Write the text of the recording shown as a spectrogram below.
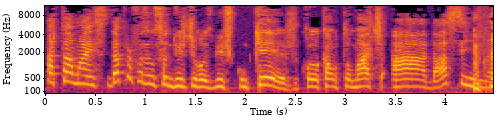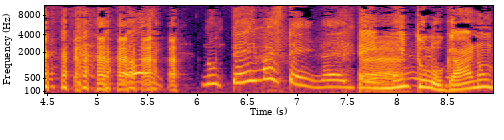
ah, tá, mas dá para fazer um sanduíche de rosbife com queijo? Colocar um tomate? Ah, dá sim, né? então, assim, não tem, mas tem, né? Então, é, em muito é, lugar não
